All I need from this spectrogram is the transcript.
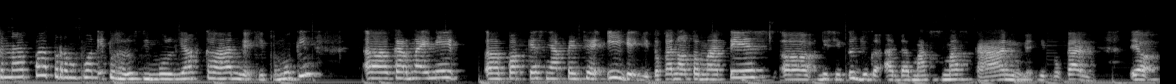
Kenapa perempuan itu harus dimuliakan kayak gitu? Mungkin uh, karena ini uh, podcastnya PCI kayak gitu kan otomatis uh, di situ juga ada mas-mas kan kayak gitu kan ya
